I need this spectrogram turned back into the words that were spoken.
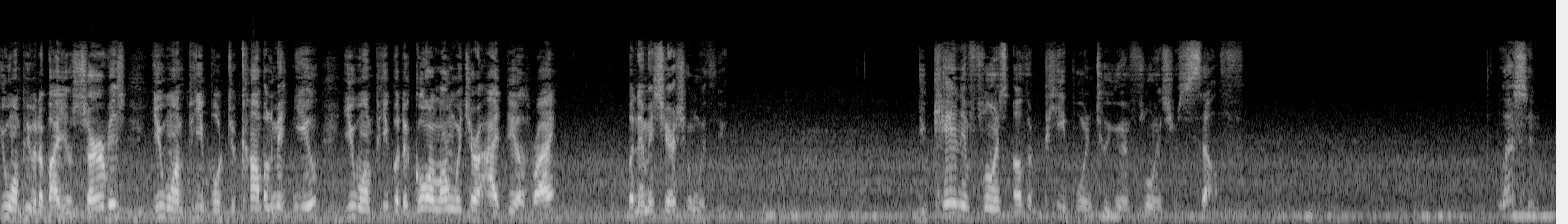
You want people to buy your service. You want people to compliment you. You want people to go along with your ideals, right? But let me share something with you. You can't influence other people until you influence yourself. Listen,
